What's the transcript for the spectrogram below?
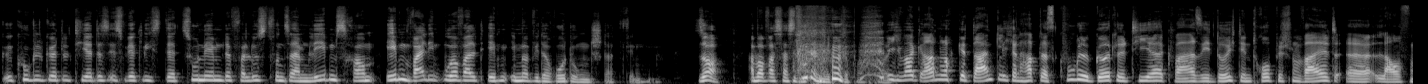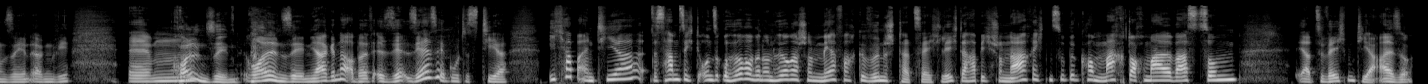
Kugelgürteltier, das ist wirklich der zunehmende Verlust von seinem Lebensraum, eben weil im Urwald eben immer wieder Rodungen stattfinden. So, aber was hast du denn mitgebracht? Heute? ich war gerade noch gedanklich und habe das Kugelgürteltier quasi durch den tropischen Wald äh, laufen sehen irgendwie. Ähm, rollen sehen. Rollen sehen, ja genau, aber sehr, sehr, sehr gutes Tier. Ich habe ein Tier, das haben sich unsere Hörerinnen und Hörer schon mehrfach gewünscht tatsächlich. Da habe ich schon Nachrichten zu bekommen. Mach doch mal was zum ja, zu welchem Tier? Also,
